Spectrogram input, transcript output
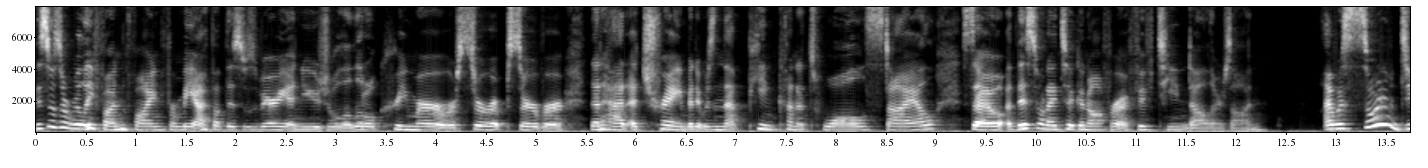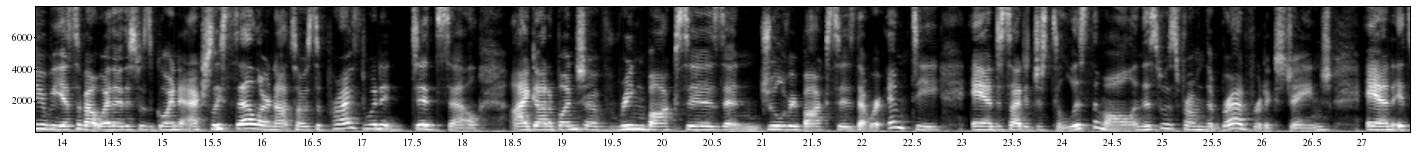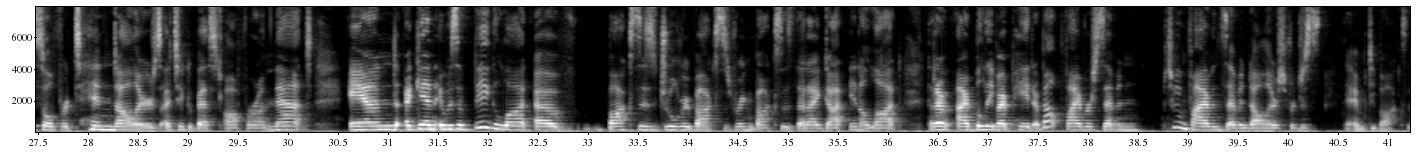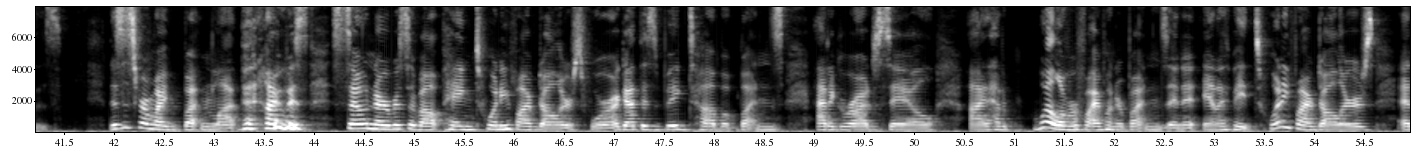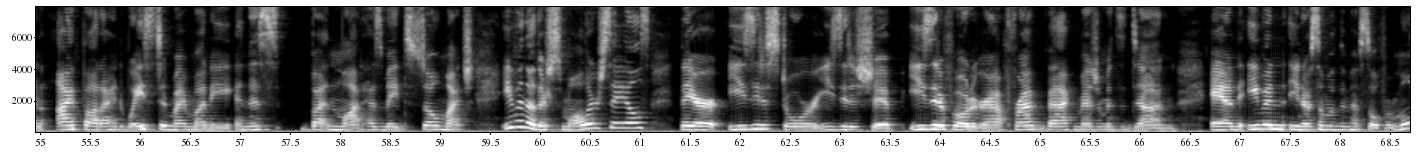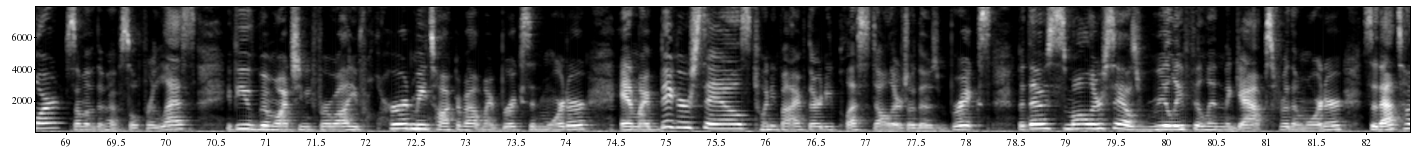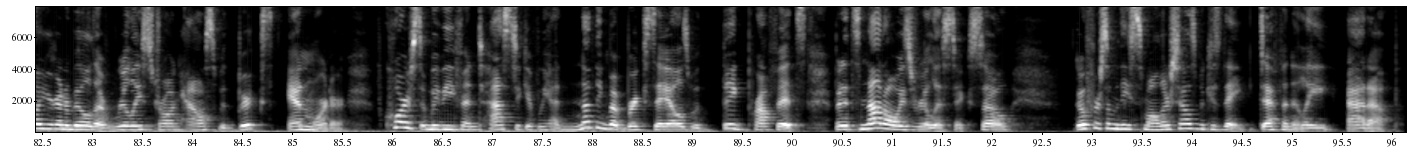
This was a really fun find for me. I thought this was very unusual. A little creamer or syrup server that had a train, but it was in that pink kind of toile style. So this one I took an offer of $15 on. I was sort of dubious about whether this was going to actually sell or not, so I was surprised when it did sell. I got a bunch of ring boxes and jewelry boxes that were empty and decided just to list them all. And this was from the Bradford Exchange, and it sold for $10. I took a best offer on that. And again, it was a big lot of boxes, jewelry boxes, ring boxes that I got in a lot that I, I believe I paid about five or seven, between five and seven dollars for just the empty boxes. This is from my button lot that I was so nervous about paying $25 for. I got this big tub of buttons at a garage sale. I had well over 500 buttons in it and I paid $25 and I thought I had wasted my money and this button lot has made so much. Even though they're smaller sales, they are easy to store, easy to ship, easy to photograph, front, back measurements done. And even, you know, some of them have sold for more, some of them have sold for less. If you've been watching me for a while, you've heard me talk about my bricks and mortar and my bigger sales, 25, 30 plus dollars are those bricks, but those smaller sales really fill in the gaps for the mortar. So that's how you're going to build a really strong house with bricks and mortar course, it would be fantastic if we had nothing but brick sales with big profits, but it's not always realistic. So go for some of these smaller sales because they definitely add up.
